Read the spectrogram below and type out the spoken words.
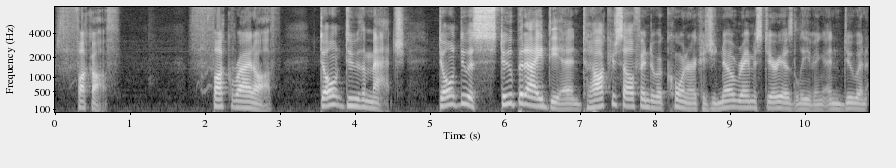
fuck off. Fuck right off. Don't do the match. Don't do a stupid idea and talk yourself into a corner because you know Rey Mysterio is leaving and do an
